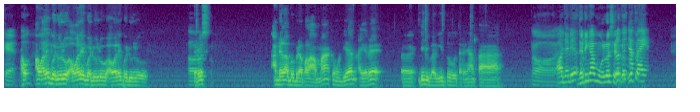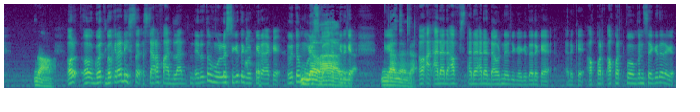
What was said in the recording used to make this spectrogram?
kayak aw- awalnya gue dulu awalnya gue dulu awalnya gue dulu. Oh, terus adalah beberapa lama kemudian akhirnya eh, dia juga gitu ternyata. Oh, Oh, jadi jadi nggak mulus ya? lu tuh Lu, lu tuh, nyatain? Enggak Oh, oh gue gue kira di se- secara Fadlan itu tuh mulus gitu gue kira kayak lu tuh Enggak mulus lah, banget gitu kayak Enggak, enggak, enggak. oh ada ada ups ada ada downnya juga gitu ada kayak ada kayak awkward awkward moments gitu ada kayak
